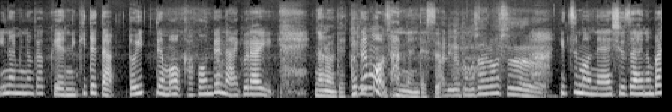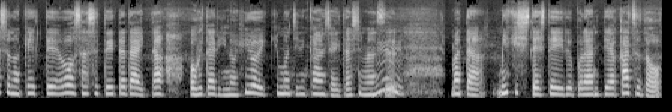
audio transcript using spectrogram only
稲美野学園に来てたと言っても過言でないぐらいなのでとても残念です。ありがとうございます。いつもね取材の場所の決定をさせていただいたお二人の広い気持ちに感謝いたします、うん、また三木市でしているボランティア活動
